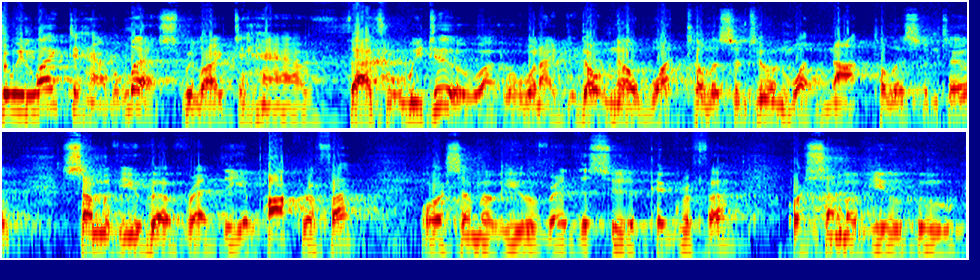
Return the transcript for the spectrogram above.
So we like to have a list. We like to have, that's what we do. When I don't know what to listen to and what not to listen to, some of you who have read the Apocrypha, or some of you who have read the Pseudepigrapha, or some of you who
